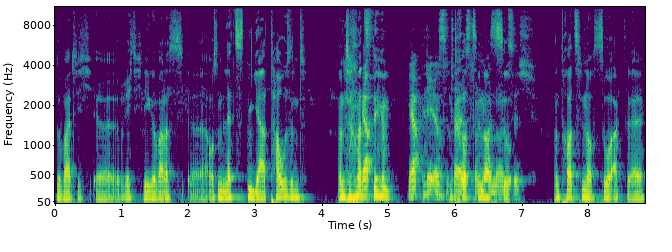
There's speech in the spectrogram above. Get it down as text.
soweit ich äh, richtig liege, war das äh, aus dem letzten Jahrtausend und trotzdem. Ja, ja der erste Teil ist von 99. So, und trotzdem noch so aktuell.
